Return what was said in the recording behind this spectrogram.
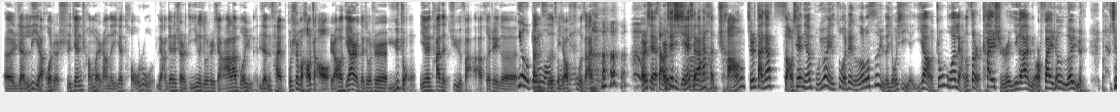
呃，人力啊，或者时间成本上的一些投入，两件事儿。第一个就是像阿拉伯语的人才不是那么好找，然后第二个就是语种，因为它的句法和这个单词比较复杂，而且而且写起来还很长。其实大家早些年不愿意做这个俄罗斯语的游戏也一样，中国两个字儿开始一个按钮翻译成俄语，这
